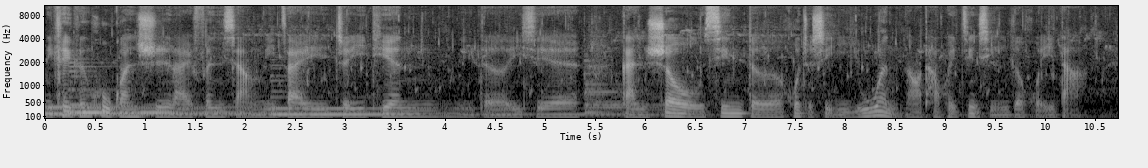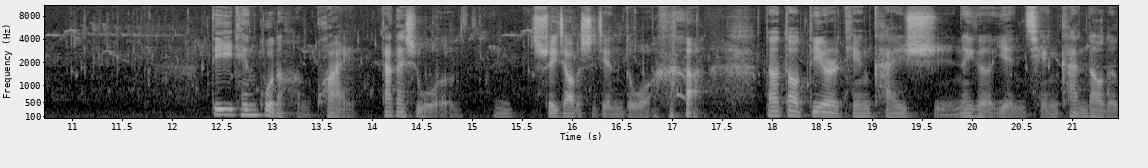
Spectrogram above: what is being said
你可以跟护观师来分享你在这一天你的。一些感受、心得或者是疑问，然后他会进行一个回答。第一天过得很快，大概是我嗯睡觉的时间多，那到第二天开始，那个眼前看到的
